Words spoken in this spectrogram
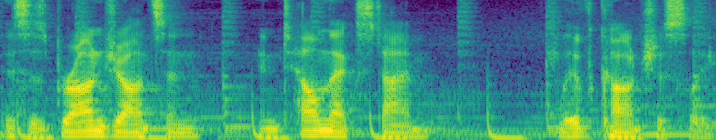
This is Braun Johnson. Until next time, live consciously.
